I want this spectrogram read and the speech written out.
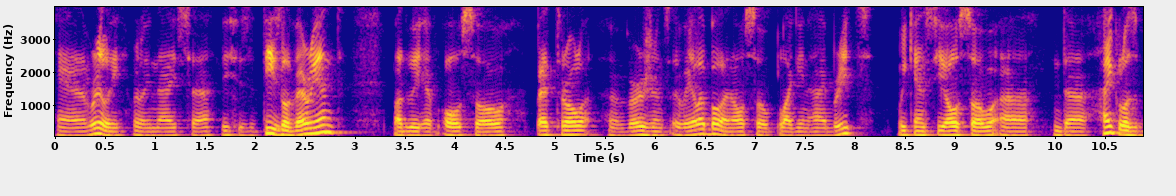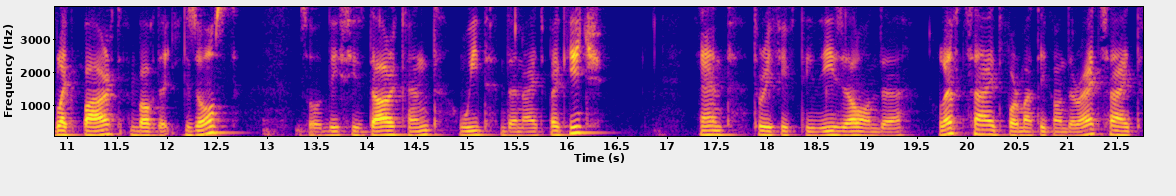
and really really nice. Uh, this is a diesel variant but we have also petrol uh, versions available and also plug-in hybrids. We can see also uh, the high gloss black part above the exhaust. So this is darkened with the night package and 350 diesel on the left side, 4MATIC on the right side.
